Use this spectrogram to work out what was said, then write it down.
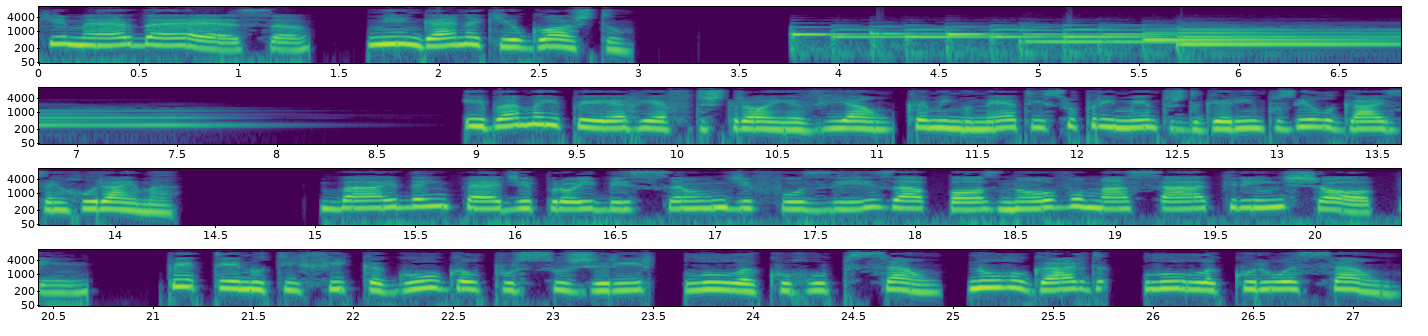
Que merda é essa? Me engana que eu gosto. Ibama e PRF destroem avião, caminhonete e suprimentos de garimpos ilegais em Roraima. Biden pede proibição de fuzis após novo massacre em shopping. PT notifica Google por sugerir Lula corrupção, no lugar de Lula coroação.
